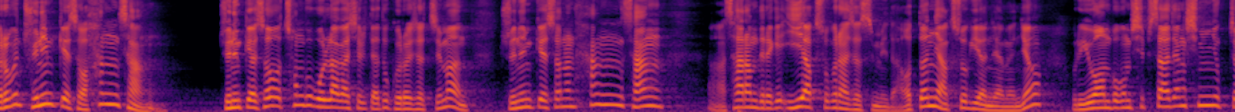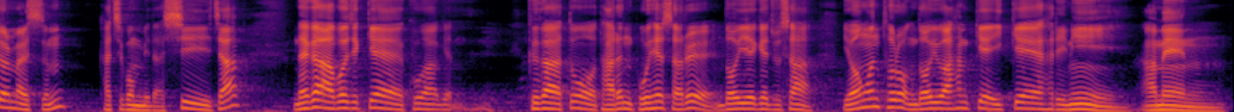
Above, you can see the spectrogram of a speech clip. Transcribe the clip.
여러분 주님께서 항상 주님께서 천국 올라가실 때도 그러셨지만 주님께서는 항상 아, 사람들에게 이 약속을 하셨습니다. 어떤 약속이었냐면요. 우리 요한복음 14장 16절 말씀 같이 봅니다. 시작. 내가 아버지께 구하겠 그가 또 다른 보혜사를 너희에게 주사 영원토록 너희와 함께 있게 하리니 아멘.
